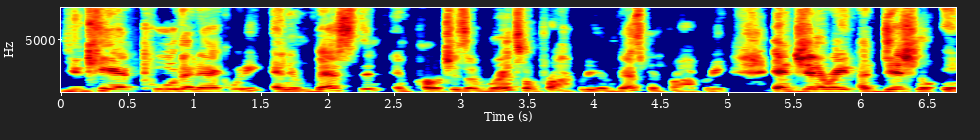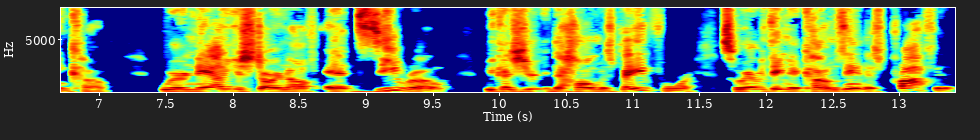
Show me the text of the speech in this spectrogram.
you can't pull that equity and invest it and purchase a rental property or investment property and generate additional income where now you're starting off at zero because the home is paid for. So everything that comes in is profit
